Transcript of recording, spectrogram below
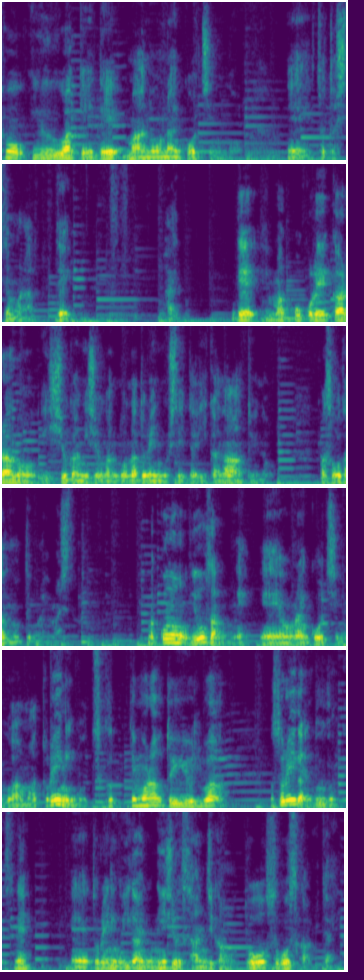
というわけで、まあ、あの、オンラインコーチングを、えーちょっとしてもらって、はい。で、まあ、これからの1週間、2週間、どんなトレーニングをしていったらいいかなというの、まあ、相談に乗ってもらいました。まあ、このヨウさんのね、えーオンラインコーチングは、まあ、トレーニングを作ってもらうというよりは、それ以外の部分ですね、えートレーニング以外の23時間をどう過ごすかみたいな、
